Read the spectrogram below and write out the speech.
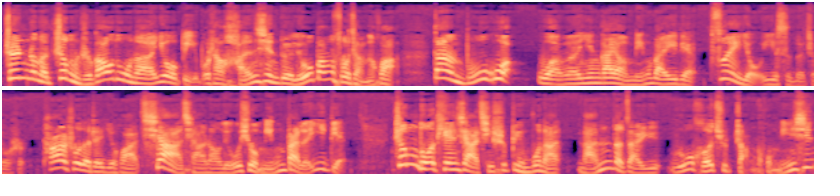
真正的政治高度呢，又比不上韩信对刘邦所讲的话。但不过。我们应该要明白一点，最有意思的就是他说的这句话，恰恰让刘秀明白了一点：争夺天下其实并不难，难的在于如何去掌控民心。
